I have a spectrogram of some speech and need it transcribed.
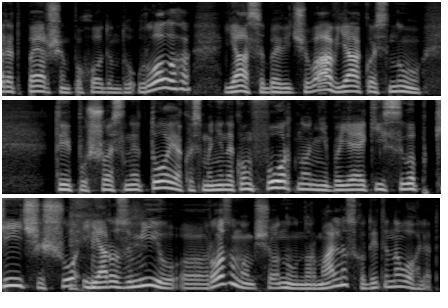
Перед першим походом до уролога я себе відчував якось, ну, типу, щось не то, якось мені некомфортно, ніби я якийсь слабкий чи що. І я розумію е, розумом, що ну, нормально сходити на огляд.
